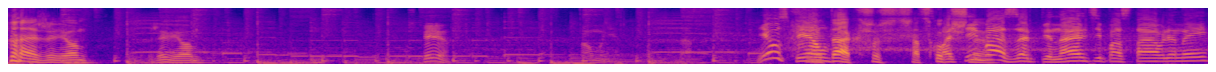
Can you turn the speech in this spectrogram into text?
Живем. Живем. Успею? По-моему, нет. Да. Не успел. Так, что ж, отскокишную, Спасибо за пенальти поставленный.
